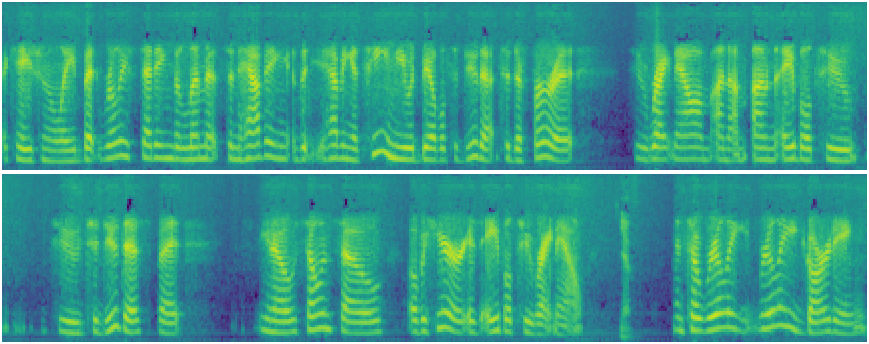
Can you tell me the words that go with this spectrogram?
occasionally, but really setting the limits and having the, having a team, you would be able to do that to defer it. To right now, I'm, I'm unable to to to do this, but you know, so and so over here is able to right now. Yeah. And so, really, really guarding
